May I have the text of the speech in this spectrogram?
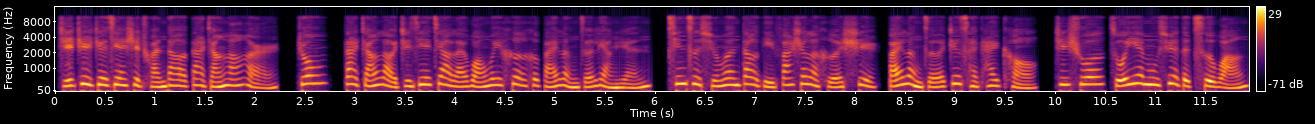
直至这件事传到大长老耳中，大长老直接叫来王威鹤和白冷泽两人，亲自询问到底发生了何事。白冷泽这才开口。只说昨夜墓穴的刺王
